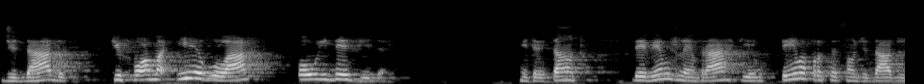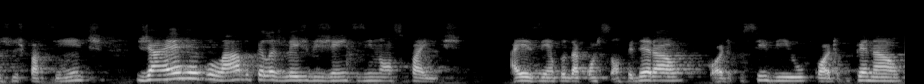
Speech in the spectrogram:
de dado de forma irregular ou indevida. Entretanto, devemos lembrar que o tema proteção de dados dos pacientes já é regulado pelas leis vigentes em nosso país, a exemplo da Constituição Federal, Código Civil, Código Penal,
